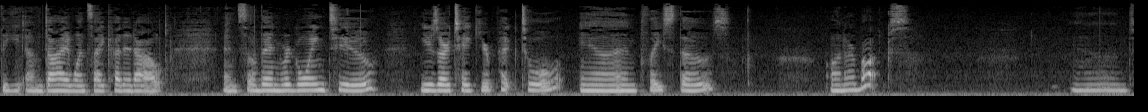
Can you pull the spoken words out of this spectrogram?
the um, die once I cut it out. And so then we're going to use our take your pick tool and place those on our box. And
